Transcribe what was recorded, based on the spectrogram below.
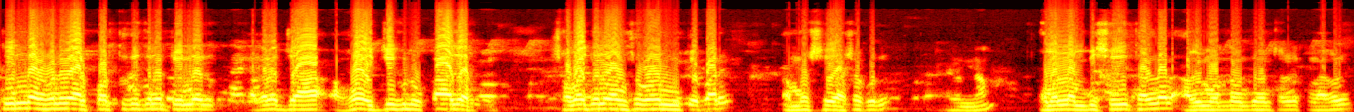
টেন্ডার হলে আর পর থেকে যেন টেন্ডার যা হয় যেগুলো কাজ আর কি সবাই যেন অংশগ্রহণ নিতে পারে। আমরা সেই আশা করি। নাম? আমার নাম বিশ্বজিৎ হালদার আমি মধ্যমন্ত্রী অঞ্চলের নাগরিক।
